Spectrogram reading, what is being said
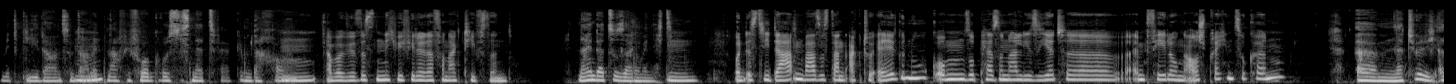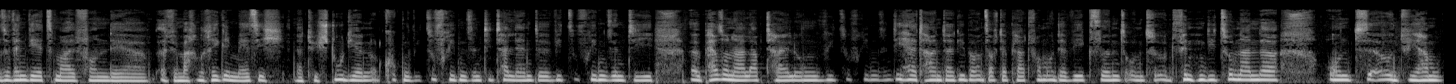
Mitglieder und sind mhm. damit nach wie vor größtes Netzwerk im Dachraum. Mhm. Aber wir wissen nicht, wie viele davon aktiv sind. Nein, dazu sagen wir nichts. Mhm. Und ist die Datenbasis dann aktuell genug, um so personalisierte Empfehlungen aussprechen zu können? Ähm, natürlich. Also wenn wir jetzt mal von der, also wir machen regelmäßig natürlich Studien und gucken, wie zufrieden sind die Talente, wie zufrieden sind die äh, Personalabteilungen, wie zufrieden sind die Headhunter, die bei uns auf der Plattform unterwegs sind und, und finden die zueinander. Und, äh, und wir haben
